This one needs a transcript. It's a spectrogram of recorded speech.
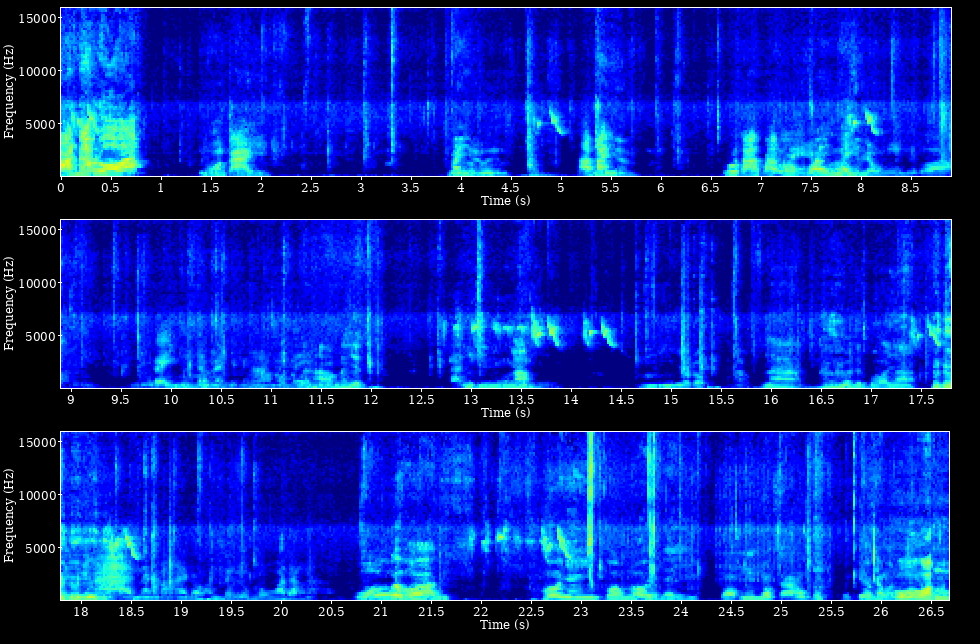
ปาดแมงหรอหนอนไก่ไม่เนี่ยตาไม่เนี่ยว่าตาปาดออกไว้ไม่เห็นแล้วนี่อยู่ดอกอยู่ได้อยู่จำไหนจะไปหามาไปใส่หาไม่เห็นนี่สิหนูงาม อืมเดี๋ยวดอกนาจะบ่ยากไปหาอันนั้นมาให้ดอกอันจะลงลงมาทางหนาโอ้ยพ่อพ่อใหญ่พร้อมเราอยากได้บอกน้องสาวแก้ครับก่นโอ้ออมหนู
